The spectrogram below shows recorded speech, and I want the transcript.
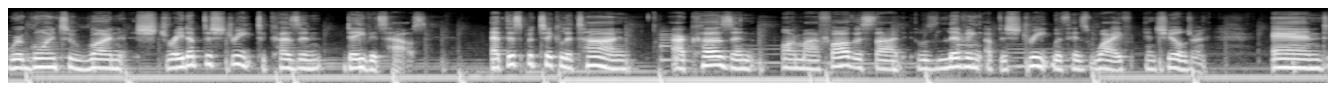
we're going to run straight up the street to cousin David's house. At this particular time, our cousin on my father's side was living up the street with his wife and children. And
